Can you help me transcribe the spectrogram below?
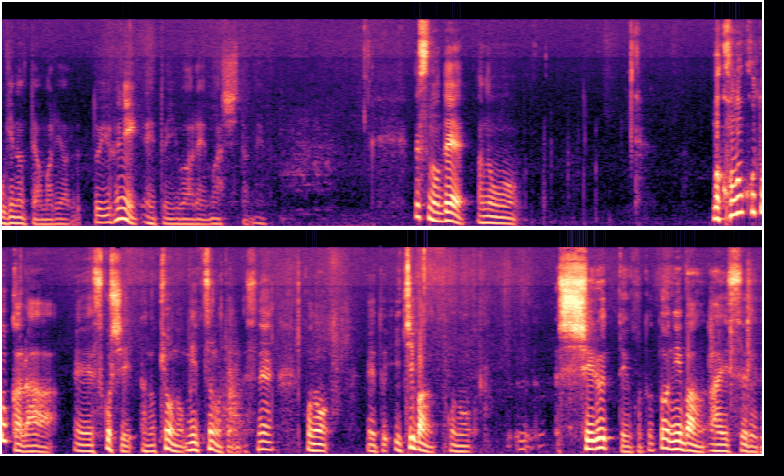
補ってあまりあるというふうに、えー、と言われましたね。ですのであの、まあ、このことから、えー、少しあの今日の3つの点ですねこのえー、と1番この知るっていうことと2番愛する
